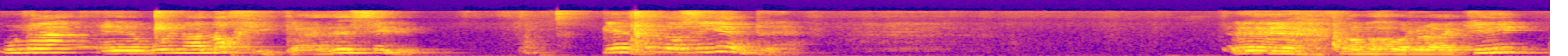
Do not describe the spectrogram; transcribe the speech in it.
una eh, buena lógica, es decir, Piensen lo siguiente. Eh, vamos a borrar aquí.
